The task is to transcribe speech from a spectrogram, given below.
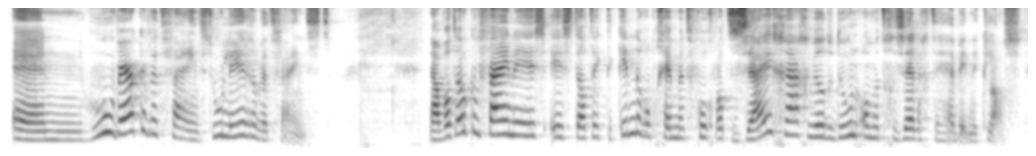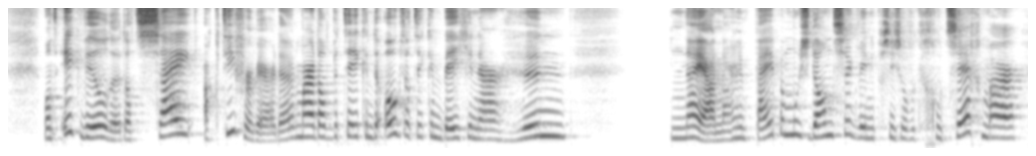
En hoe werken we het fijnst? Hoe leren we het fijnst? Nou, wat ook een fijne is, is dat ik de kinderen op een gegeven moment vroeg wat zij graag wilden doen om het gezellig te hebben in de klas. Want ik wilde dat zij actiever werden, maar dat betekende ook dat ik een beetje naar hun, nou ja, naar hun pijpen moest dansen. Ik weet niet precies of ik het goed zeg, maar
